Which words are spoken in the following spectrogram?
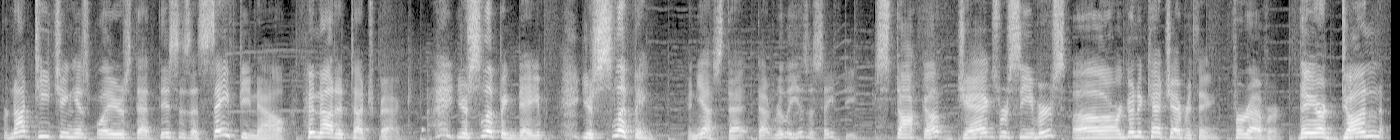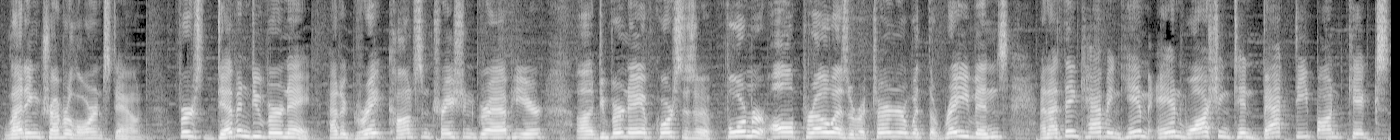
for not teaching his players that this is a safety now and not a touchback. You're slipping, Dave. You're slipping. And yes, that, that really is a safety. Stock up. Jags receivers uh, are to catch everything forever. They are done letting Trevor Lawrence down. First, Devin Duvernay had a great concentration grab here. Uh, Duvernay, of course, is a former All Pro as a returner with the Ravens, and I think having him and Washington back deep on kicks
